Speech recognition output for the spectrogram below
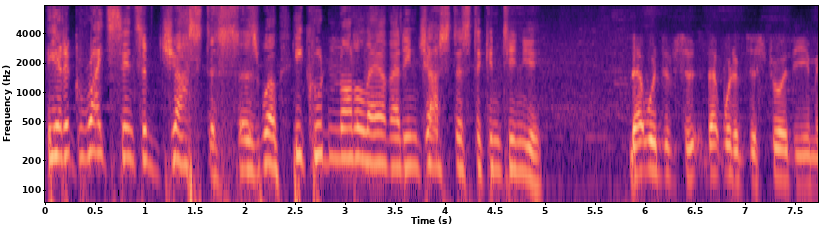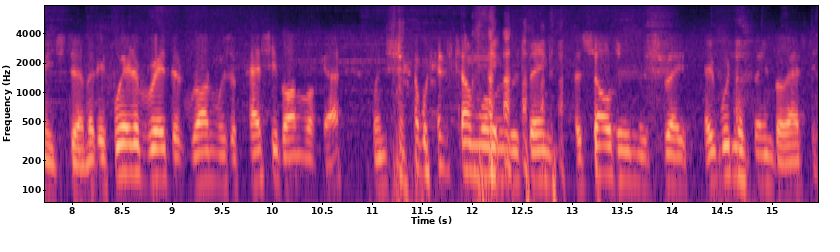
He had a great sense of justice as well. He could not allow that injustice to continue. That would have that would have destroyed the image, Dermott. If we'd have read that Ron was a passive onlooker when when some woman was being assaulted in the street, it wouldn't have been Barassi.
